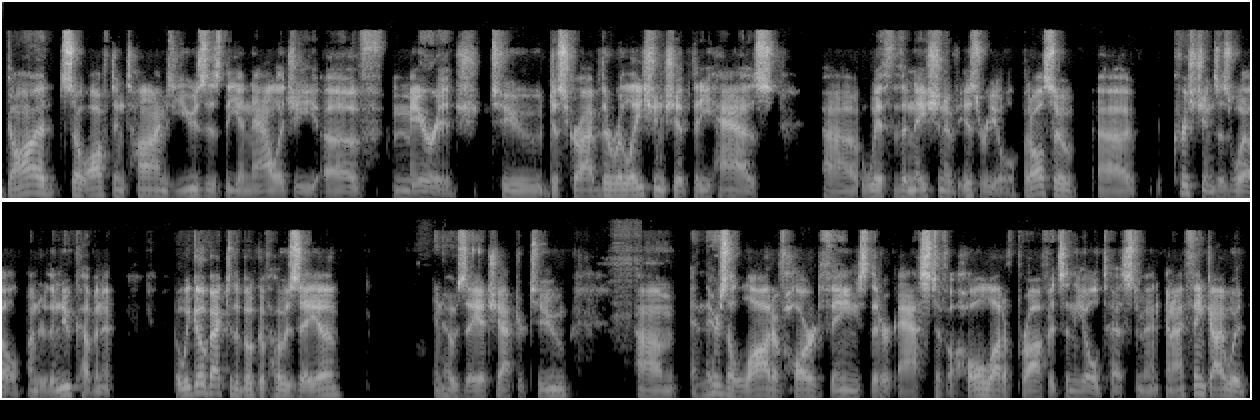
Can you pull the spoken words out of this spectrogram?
God so oftentimes uses the analogy of marriage to describe the relationship that He has uh, with the nation of Israel, but also uh, Christians as well under the new covenant. But we go back to the book of Hosea in Hosea chapter 2. Um, and there's a lot of hard things that are asked of a whole lot of prophets in the Old Testament, and I think I would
